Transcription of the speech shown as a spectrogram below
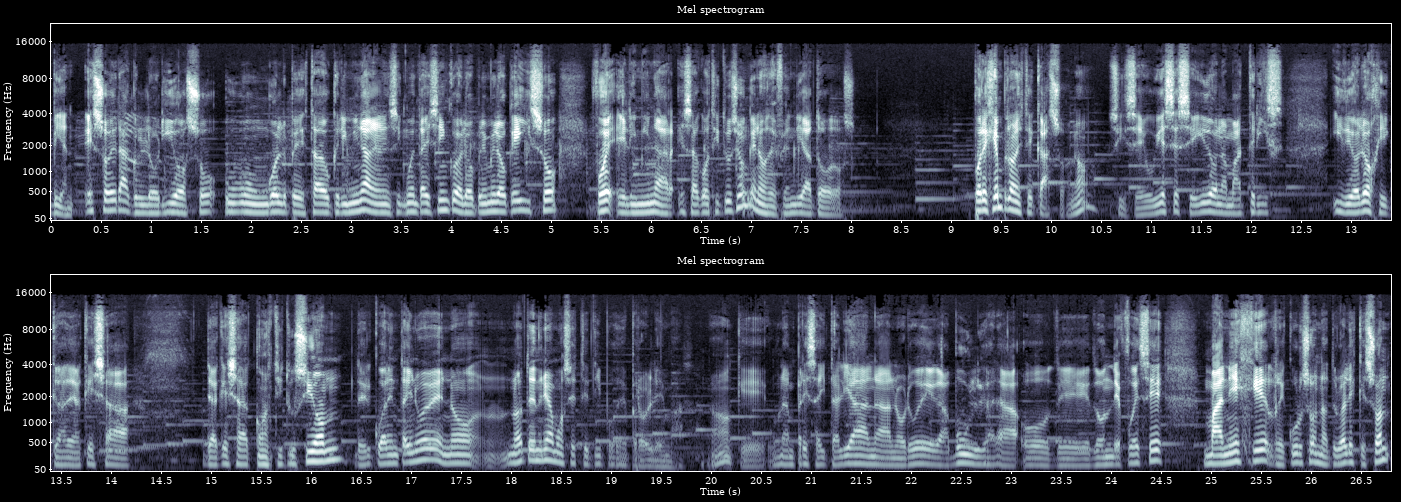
Bien, eso era glorioso, hubo un golpe de Estado criminal en el 55 y lo primero que hizo fue eliminar esa constitución que nos defendía a todos. Por ejemplo, en este caso, ¿no? Si se hubiese seguido la matriz ideológica de aquella de aquella constitución del 49 no, no tendríamos este tipo de problemas. Que una empresa italiana, noruega, búlgara o de donde fuese maneje recursos naturales que son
